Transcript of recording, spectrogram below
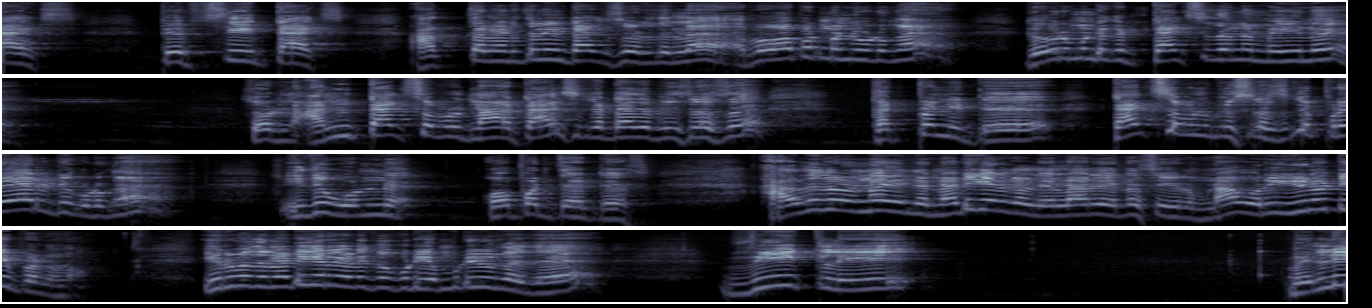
டேக்ஸ் பெப்சி டேக்ஸ் அத்தனை இடத்துலையும் டேக்ஸ் வருதில்ல? அப்போ ஓப்பன் பண்ணி விடுங்க. கவர்மெண்ட்டுக்கு டேக்ஸ் தானே மெயினு ஸோ அன்டாக்ஸபிள் நான் டேக்ஸ் கட்டாத பிஸ்னஸை கட் பண்ணிவிட்டு டேக்ஸபிள் பிஸ்னஸுக்கு ப்ரையாரிட்டி கொடுங்க. இது ஒன்று ஓப்பன் தேட்டர்ஸ் அதுக்குன்னா எங்கள் நடிகர்கள் எல்லாரும் என்ன செய்யணும்னா ஒரு யூனிட்டி பண்ணணும். இருபது நடிகர்கள் எடுக்கக்கூடிய முடிவுங்க இது. வீக்லி வெள்ளி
